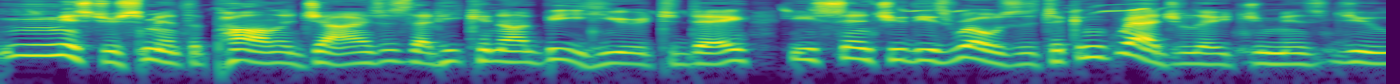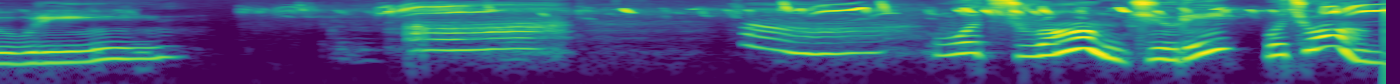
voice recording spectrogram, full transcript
Mr. Smith apologizes that he cannot be here today. He sent you these roses to congratulate you, Miss Judy. oh oh What's wrong, Judy? What's wrong?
